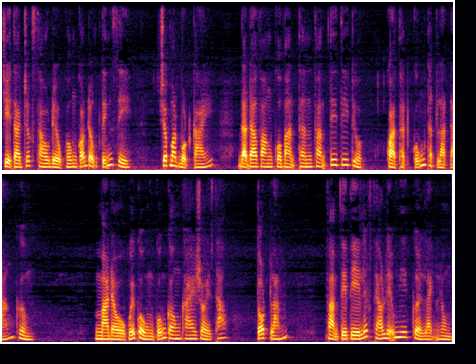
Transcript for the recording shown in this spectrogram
Chị ta trước sau đều không có động tĩnh gì. Chớp mắt một cái, đã đa văng của bản thân Phạm Ti Ti được, quả thật cũng thật là đáng cường. Mà đầu cuối cùng cũng công khai rồi sao? Tốt lắm. Phạm Ti Ti liếc xéo liễu nghi cười lạnh lùng.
